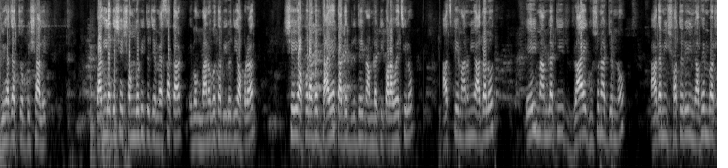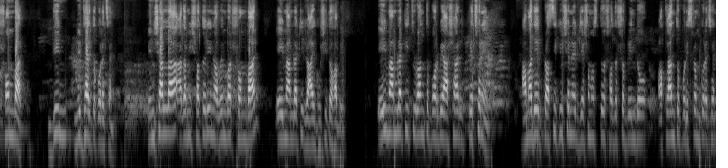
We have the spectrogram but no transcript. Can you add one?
দুই হাজার চব্বিশ সালে বাংলাদেশে সংগঠিত যে ম্যাসাকার এবং মানবতা বিরোধী অপরাধ সেই অপরাধের দায়ে তাদের বিরুদ্ধে এই মামলাটি করা হয়েছিল। আজকে মাননীয় আদালত এই মামলাটির রায় ঘোষণার জন্য আগামী সতেরোই নভেম্বর সোমবার দিন নির্ধারিত করেছেন। ইনশাল্লাহ আগামী সতেরোই নভেম্বর সোমবার এই মামলাটির রায় ঘোষিত হবে। এই মামলাটি চূড়ান্ত পর্বে আসার পেছনে আমাদের প্রসিকিউশনের যে সমস্ত সদস্যবৃন্দ অক্লান্ত পরিশ্রম করেছেন,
